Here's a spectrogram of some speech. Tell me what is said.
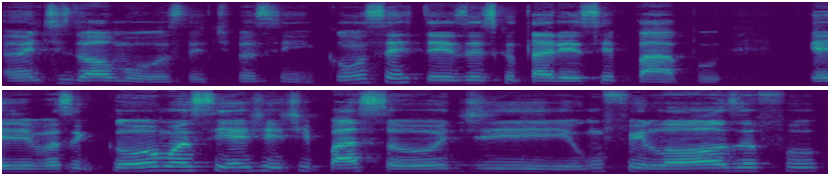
antes do almoço. Tipo assim, com certeza eu escutaria esse papo. Que, tipo assim, como assim a gente passou de um filósofo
